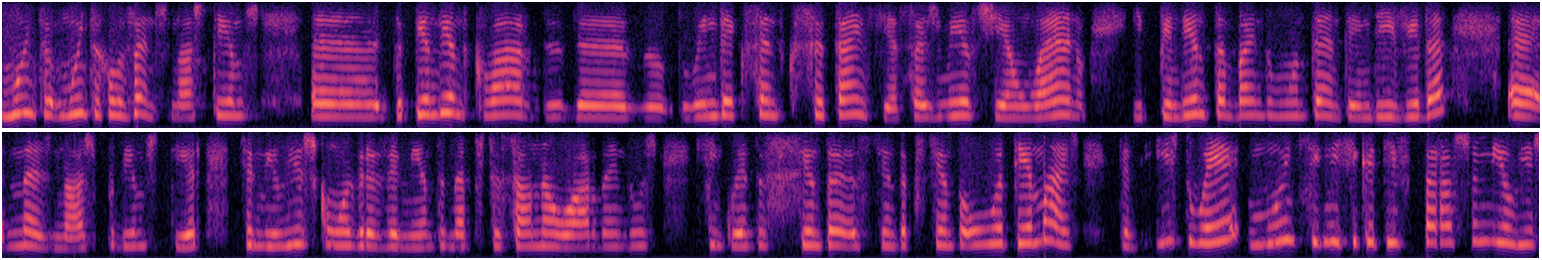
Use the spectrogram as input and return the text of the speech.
Muito, muito relevantes. Nós temos, uh, dependendo, claro, de, de, de, do indexante que se tem, se é seis meses, se é um ano, e dependendo também do montante em dívida, uh, mas nós podemos ter famílias com agravamento na prestação na ordem dos 50%, 60%, 60% ou até mais. Portanto, isto é muito significativo para as famílias.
